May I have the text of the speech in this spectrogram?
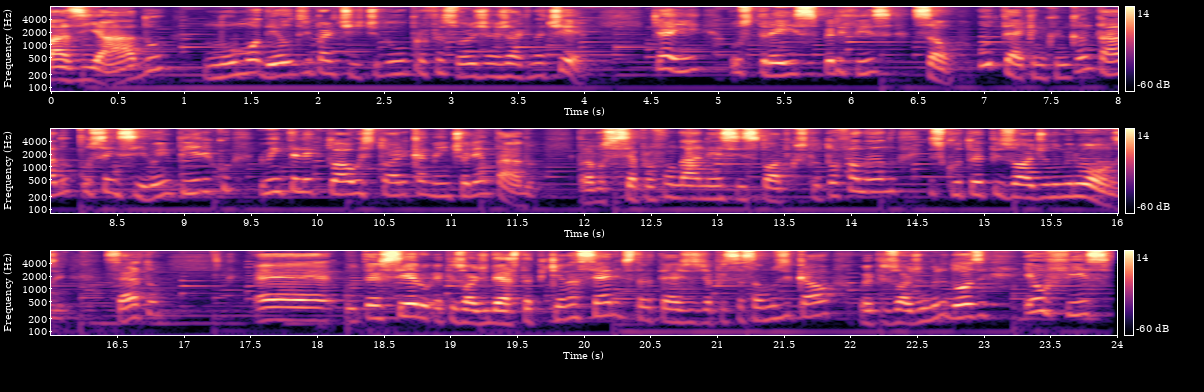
baseado no modelo tripartite do professor Jean-Jacques Natier. Que aí os três perfis são o técnico encantado, o sensível empírico e o intelectual historicamente orientado. Para você se aprofundar nesses tópicos que eu estou falando, escuta o episódio número 11, certo? É, o terceiro episódio desta pequena série de estratégias de apreciação musical, o episódio número 12, eu fiz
